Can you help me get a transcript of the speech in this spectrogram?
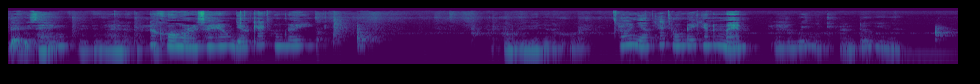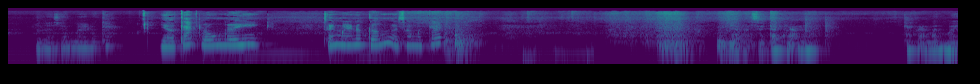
Để buổi sáng để sáng mai là cắt. Nó khô rồi sao? Giờ cắt luôn đi. Khô thì để cho nó khô đó giờ cắt luôn đi cho nó mềm. Nó không biết là cắt ảnh trước hay nè nên là sáng mai nó cắt. Giờ cắt luôn đi. Sáng mai nó cứng rồi sao mà cắt. Bây giờ mình sẽ cắt rãnh cắt rãnh bánh mì.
